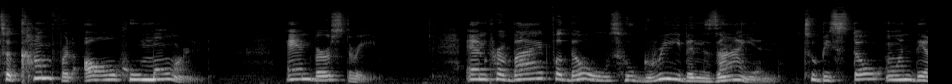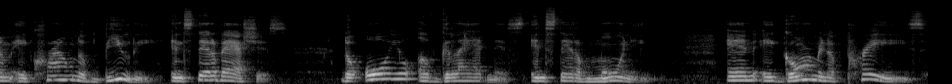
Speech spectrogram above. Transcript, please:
to comfort all who mourn and verse 3 and provide for those who grieve in Zion to bestow on them a crown of beauty instead of ashes, the oil of gladness instead of mourning, and a garment of praise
